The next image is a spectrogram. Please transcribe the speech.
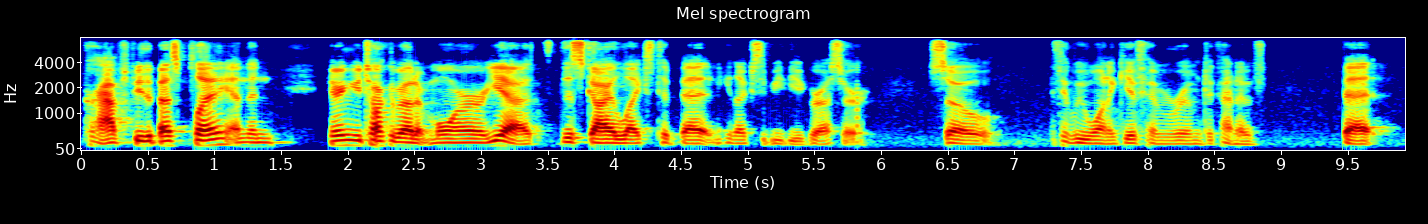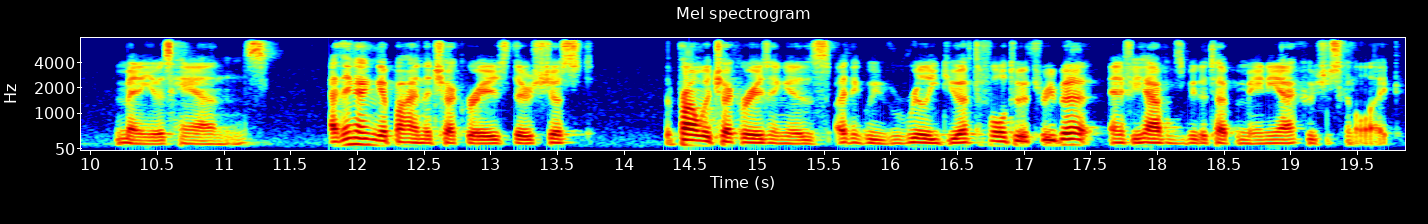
perhaps be the best play. And then hearing you talk about it more, yeah, this guy likes to bet and he likes to be the aggressor. So I think we want to give him room to kind of bet many of his hands. I think I can get behind the check raise. There's just the problem with check raising is I think we really do have to fold to a three bet. And if he happens to be the type of maniac who's just gonna like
